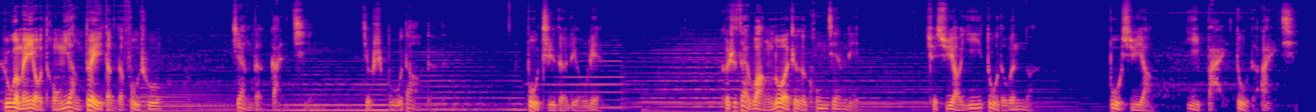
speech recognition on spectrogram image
如果没有同样对等的付出，这样的感情就是不道德的，不值得留恋。可是，在网络这个空间里，却需要一度的温暖，不需要一百度的爱情。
